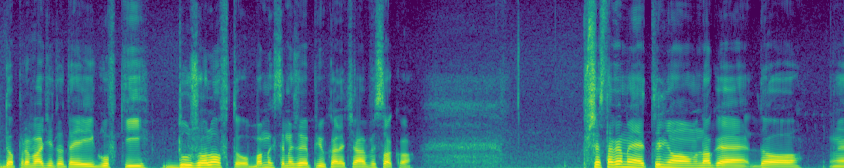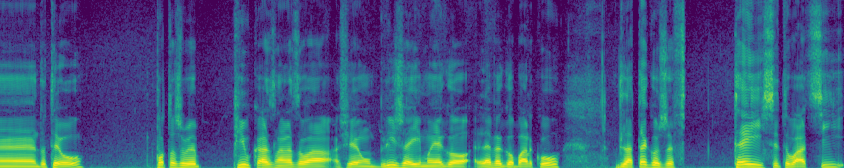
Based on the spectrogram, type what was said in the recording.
doprowadzi do tej główki dużo loftu, bo my chcemy, żeby piłka leciała wysoko. Przestawiamy tylnią nogę do, e, do tyłu, po to, żeby piłka znalazła się bliżej mojego lewego barku, dlatego że w tej sytuacji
